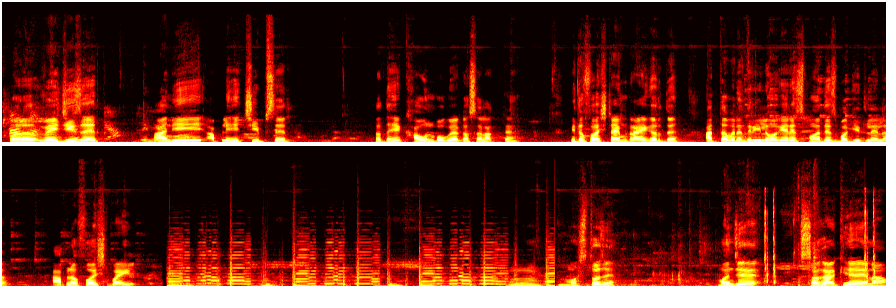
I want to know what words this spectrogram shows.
परत वेजीज आहेत आणि आपले हे चिप्स आहेत. तर आता हे खाऊन बघूया कसं लागतं आहे मी तर फर्स्ट टाईम ट्राय करतोय. आत्तापर्यंत रील वगैरे मध्येच बघितलेलं. आपला फर्स्ट बाईट मस्तच आहे. म्हणजे सगळा खेळ आहे ना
